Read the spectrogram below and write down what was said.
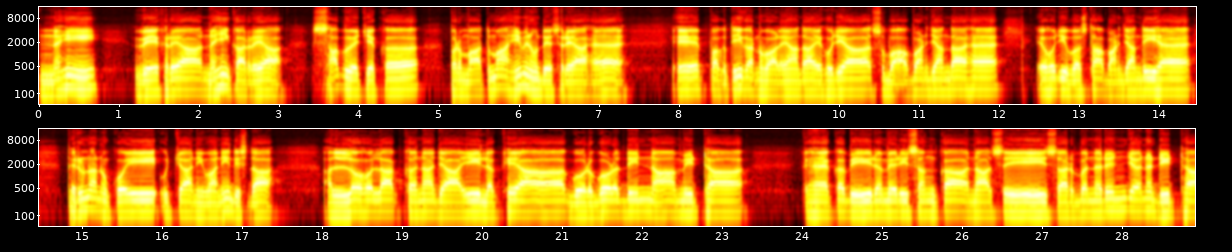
ਨਹੀਂ ਵੇਖ ਰਿਹਾ, ਨਹੀਂ ਕਰ ਰਿਹਾ। ਸਭ ਵਿੱਚ ਇੱਕ ਪਰਮਾਤਮਾ ਹੀ ਮੈਨੂੰ ਦਿਸ ਰਿਹਾ ਹੈ। ਇਹ ਭਗਤੀ ਕਰਨ ਵਾਲਿਆਂ ਦਾ ਇਹੋ ਜਿਹਾ ਸੁਭਾਅ ਬਣ ਜਾਂਦਾ ਹੈ। ਇਹੋ ਜੀ ਅਵਸਥਾ ਬਣ ਜਾਂਦੀ ਹੈ। ਫਿਰ ਉਹਨਾਂ ਨੂੰ ਕੋਈ ਉੱਚਾ ਨੀਵਾ ਨਹੀਂ ਦਿਸਦਾ। ਅੱਲੋਹ ਲੱਖ ਨਾ ਜਾਈ ਲਖਿਆ, ਗੁਰ ਗੁੜ ਦੀਨਾ ਮਿੱਠਾ। ਕਹਿ ਕਬੀਰ ਮੇਰੀ ਸੰਕਾ ਨਾਸੀ, ਸਰਬ ਨਰਿੰਜਨ ਡੀਠਾ।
